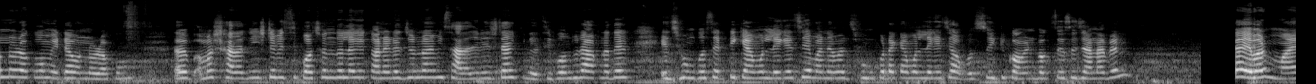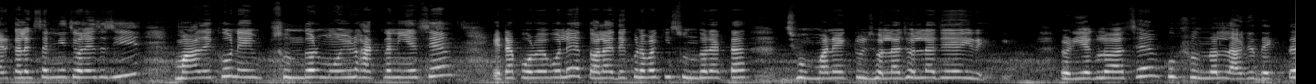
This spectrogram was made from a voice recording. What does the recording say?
অন্যরকম, এটা অন্যরকম। আমার সাদা জিনিসটা বেশি পছন্দ লাগে কানের জন্য। আমি সাদা জিনিসটা কিনেছি। বন্ধুরা, আপনাদের এই ঝুমকো সেটটি কেমন লেগেছে? মানে আমার ঝুমকোটা কেমন লেগেছে? অবশ্যই একটু কমেন্ট বক্সে এসে জানাবেন। এবার মায়ের কালেকশন নিয়ে চলে এসেছি। মা দেখুন এই সুন্দর ময়ূর হাটটা নিয়েছে। এটা পরবে বলে তলায় দেখুন আবার কি সুন্দর একটা ঝুম মানে একটু ঝোল্লা ঝোল্লা যে ইয়েগুলো আছে, খুব সুন্দর লাগছে দেখতে।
